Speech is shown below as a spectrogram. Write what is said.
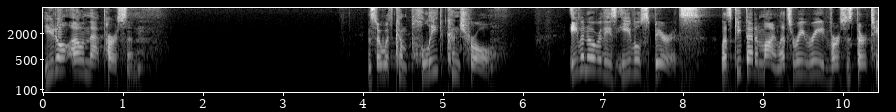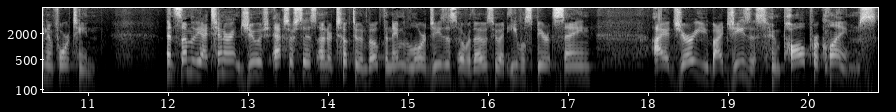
You don't own that person. And so, with complete control, even over these evil spirits, let's keep that in mind. Let's reread verses 13 and 14. And some of the itinerant Jewish exorcists undertook to invoke the name of the Lord Jesus over those who had evil spirits, saying, I adjure you by Jesus, whom Paul proclaims.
